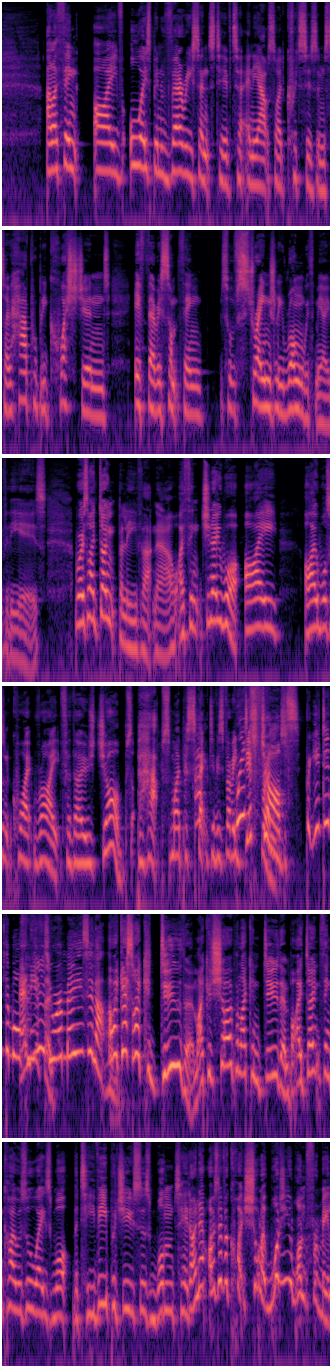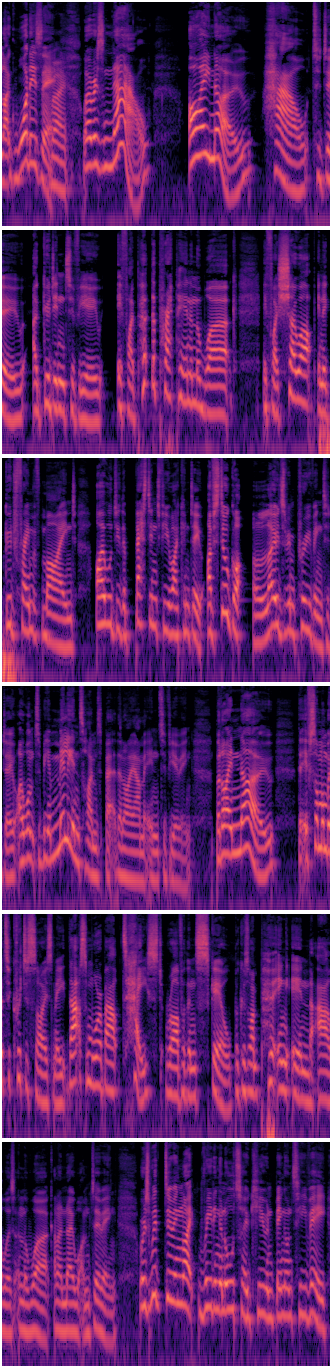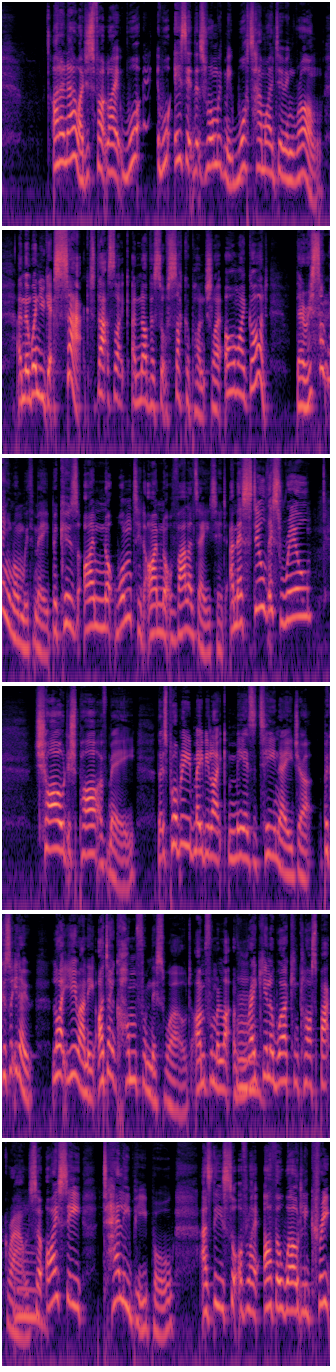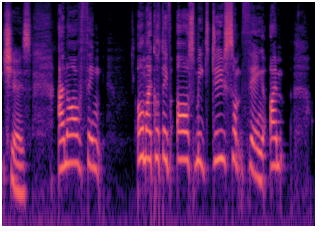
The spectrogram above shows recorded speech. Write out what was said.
And I think I've always been very sensitive to any outside criticism, so had probably questioned if there is something sort of strangely wrong with me over the years. Whereas I don't believe that now. I think, do you know what? I I wasn't quite right for those jobs. Perhaps my perspective is very Which different. jobs? But you did them all Any for years. them. You were amazing at them. Oh, I guess I could do them. I could show up and I can do them, but I don't think I was always what the TV producers wanted. I never, I was never quite sure. Like, what do you want from me? Like, what is it? Right. Whereas now, I know how to do a good interview. If I put the prep in and the work, if I show up in a good frame of mind, I will do the best interview I can do. I've still got loads of improving to do. I want to be a million times better than I am at interviewing. But I know that if someone were to criticise me, that's more about taste rather than skill because I'm putting in the hours and the work and I know what I'm doing. Whereas with doing like reading an auto cue and being on TV, I don't know. I just felt like, what what is it that's wrong with me? What am I doing wrong? And then when you get sacked, that's like another sort of sucker punch. Like, oh my god, there is something wrong with me because I'm not wanted. I'm not validated. And there's still this real childish part of me that's probably maybe like me as a teenager because you know like you annie i don't come from this world. I'm from a, a mm. regular working class background. So mm. i see telly people as these sort of like otherworldly creatures and i'll think oh my god they've asked me to do something. I'm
